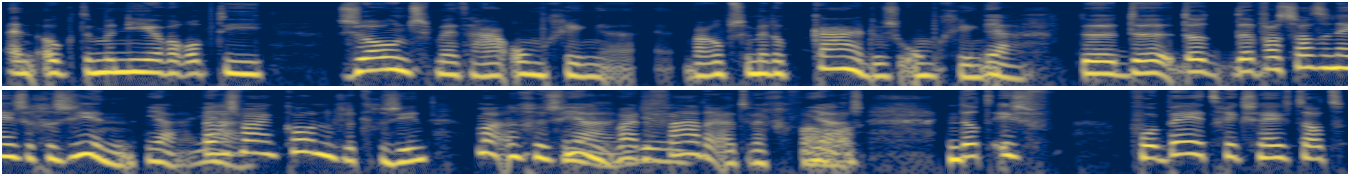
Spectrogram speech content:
en ook de manier waarop die zoons met haar omgingen. Waarop ze met elkaar dus omgingen. Ja. De, de, dat, dat was dat ineens een gezin. Ja, ja. Weliswaar een koninklijk gezin, maar een gezin Ja, waar de vader uit weggevallen Ja. was. En dat is voor Beatrix heeft dat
